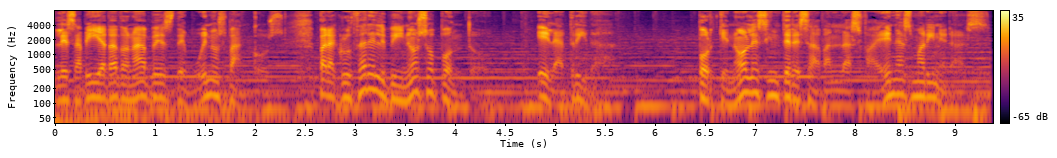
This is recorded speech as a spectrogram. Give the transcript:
les había dado naves de buenos bancos para cruzar el vinoso Ponto, el Atrida porque no les interesaban las faenas marineras.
